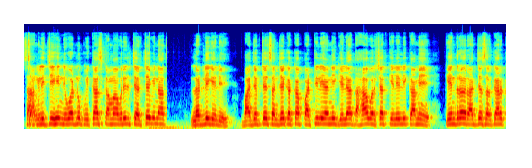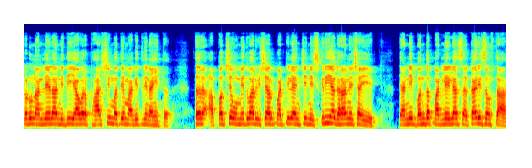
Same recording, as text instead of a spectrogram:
सांगलीची ही निवडणूक विकास कामावरील चर्चेविना लढली गेली. भाजपचे संजय काका पाटील यांनी गेल्या दहा वर्षात केलेली कामे केंद्र राज्य सरकारकडून आणलेला निधी यावर फारशी मते मागितली नाहीत. तर अपक्ष उमेदवार विशाल पाटील यांची निष्क्रिय घराणेशाही त्यांनी बंद पाडलेल्या सहकारी संस्था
